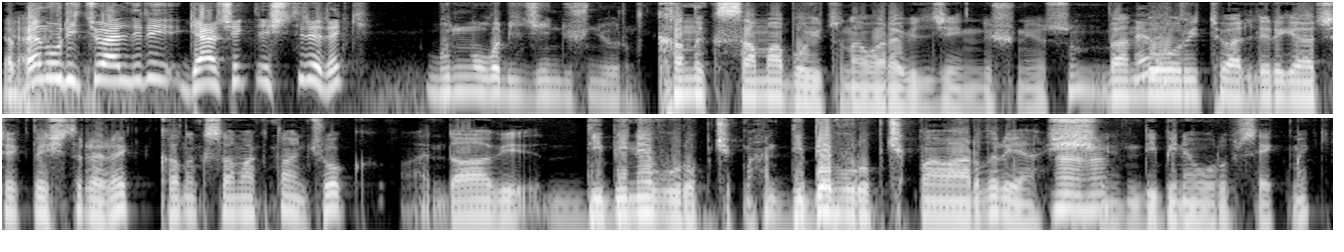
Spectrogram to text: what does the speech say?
Ya ben Yani- o ritüelleri gerçekleştirerek bunun olabileceğini düşünüyorum. kanıksama boyutuna varabileceğini düşünüyorsun. Ben de Evet. o ritüelleri gerçekleştirerek kanıksamaktan çok hani daha bir dibine vurup çıkma. Hani dibe vurup çıkma vardır ya. Şişin dibine vurup sekmek.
